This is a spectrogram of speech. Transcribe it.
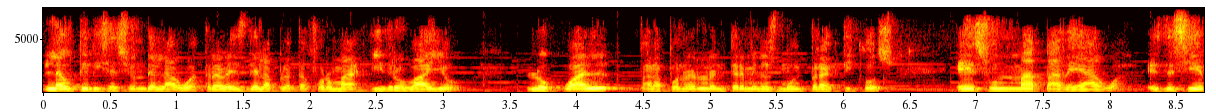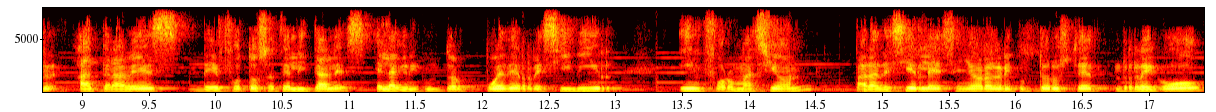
la utilización del agua a través de la plataforma Hidrobayo, lo cual, para ponerlo en términos muy prácticos, es un mapa de agua. Es decir, a través de fotos satelitales, el agricultor puede recibir información para decirle, señor agricultor, usted regó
